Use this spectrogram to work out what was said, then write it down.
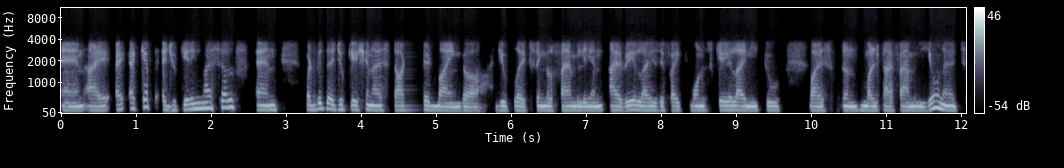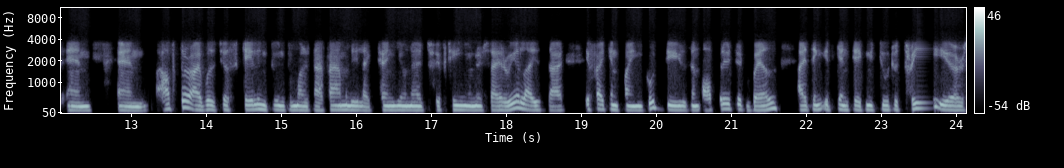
And I, I, I, kept educating myself. And but with education, I started buying a duplex single family, and I realized if I want to scale, I need to buy certain multi-family units. And and after I was just scaling to into multi-family like 10 units, 15 units, I realized that if I can find good deals and operate it well, I think it can take me two to three years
